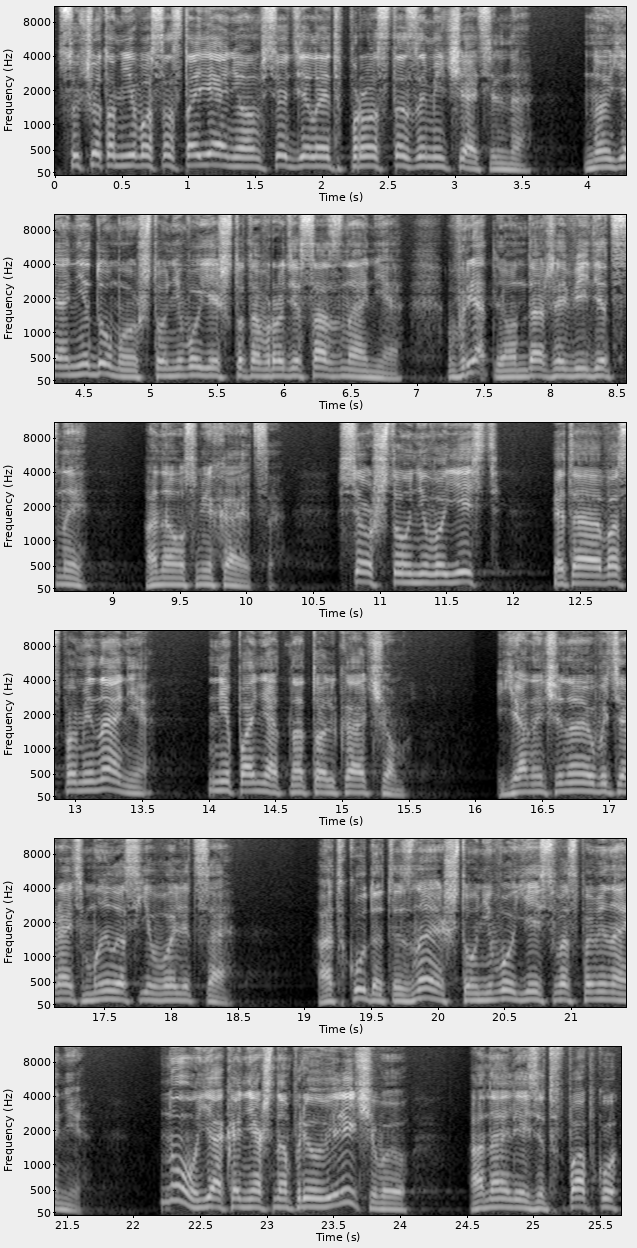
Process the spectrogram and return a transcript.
С учетом его состояния он все делает просто замечательно. Но я не думаю, что у него есть что-то вроде сознания. Вряд ли он даже видит сны. Она усмехается. Все, что у него есть, это воспоминания. Непонятно только о чем. Я начинаю вытирать мыло с его лица. Откуда ты знаешь, что у него есть воспоминания? Ну, я, конечно, преувеличиваю, она лезет в папку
